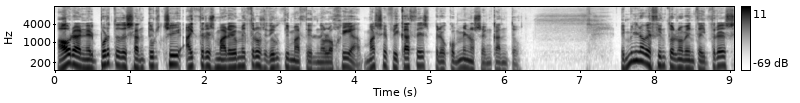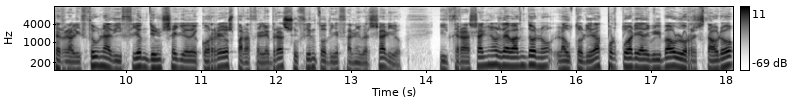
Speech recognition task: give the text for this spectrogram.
Ahora en el puerto de Santurchi hay tres mareómetros de última tecnología, más eficaces pero con menos encanto. En 1993 se realizó una edición de un sello de correos para celebrar su 110 aniversario y tras años de abandono la autoridad portuaria de Bilbao lo restauró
